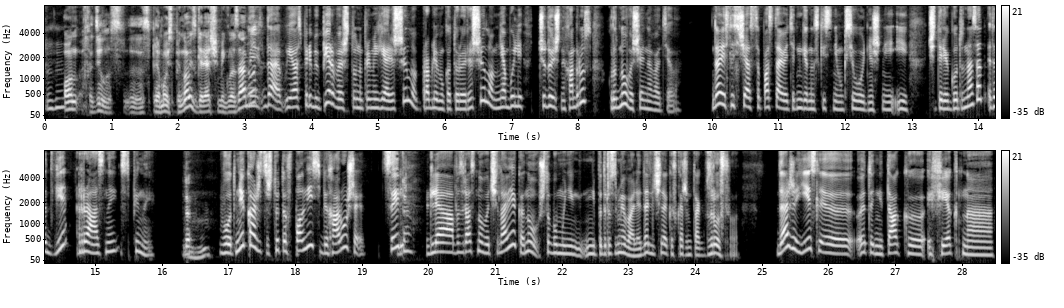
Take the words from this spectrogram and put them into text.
он ходил с, э, с прямой спиной, с горящими глазами. Ну, да, я вас перебью. Первое, что, например, я решила, проблему, которую я решила, у меня были чудовищный хондроз грудного и шейного отдела. Да, если сейчас сопоставить рентгеновский снимок сегодняшний и 4 года назад, это две разные спины. Да. Вот, мне кажется, что это вполне себе хорошая цель Да. для возрастного человека, ну, чтобы мы не, не подразумевали, да, для человека, скажем так, взрослого. Даже если это не так эффектно,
